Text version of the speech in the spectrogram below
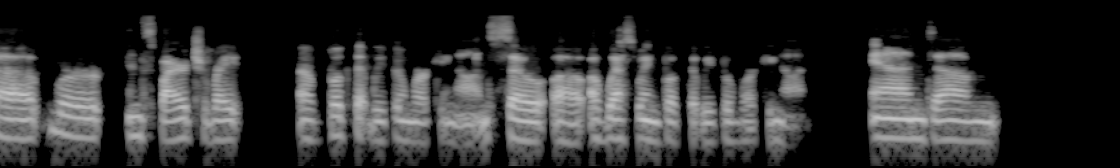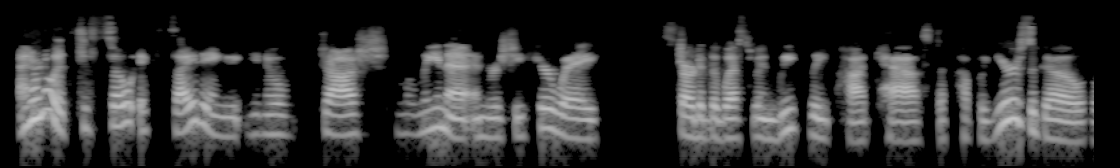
uh, were inspired to write a book that we've been working on. So, uh, a West Wing book that we've been working on. And um, I don't know, it's just so exciting. You know, Josh Malina and Hrishi Hirway started the West Wing Weekly podcast a couple years ago.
